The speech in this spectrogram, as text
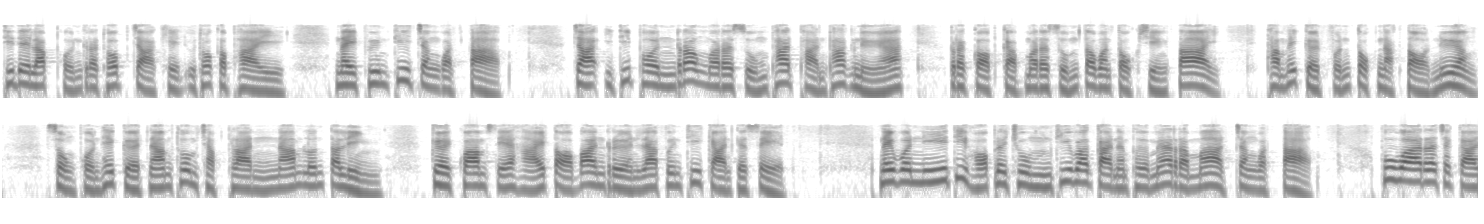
ที่ได้รับผลกระทบจากเหตุอุทกภัย ในพื้นที่จังหวัดตาก จากอิทธิพลร่องมรสุมพาดผ่านภาคเหนือ ประกอบกับมรสุมตะวันตกเฉียงใต้ทำให้เกิดฝนตกหนักต่อเนื่อง ส่งผลให้เกิดน้ำท่วมฉับพลัน น้ำล้นตลิ่ง เกิดความเสียหายต่อบ้านเรือนและพื้นที่การเกษตร ในวันนี้ที่หอประชุมที่ว่าการอำเภอแม่ระมาดจังหวัดตากผู้ว่าราชการ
